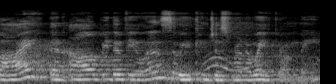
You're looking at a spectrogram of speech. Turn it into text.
Then I'll be the villain, so you can just run away from me.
